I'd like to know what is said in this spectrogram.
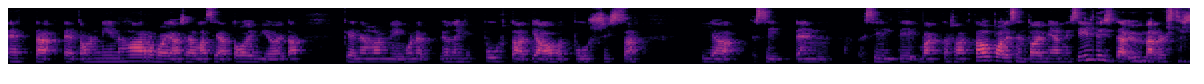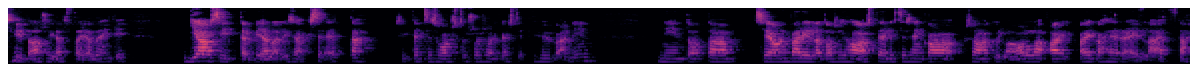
että, että on niin harvoja sellaisia toimijoita, kenellä on niin kuin ne jotenkin puhtaat jauhot pussissa ja sitten silti, vaikka saat kaupallisen toimijan, niin silti sitä ymmärrystä siitä asiasta jotenkin. Ja sitten vielä lisäksi se, että, sitten, että se suositus olisi oikeasti hyvä, niin, niin tota, se on välillä tosi haasteellista. Sen kanssa saa kyllä olla aika hereillä, että,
